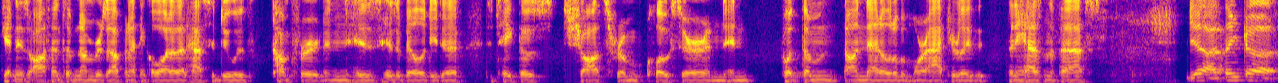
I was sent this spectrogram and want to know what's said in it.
getting his offensive numbers up. And I think a lot of that has to do with comfort and his his ability to to take those shots from closer and, and put them on net a little bit more accurately than he has in the past. Yeah, I think uh,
